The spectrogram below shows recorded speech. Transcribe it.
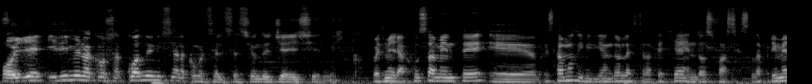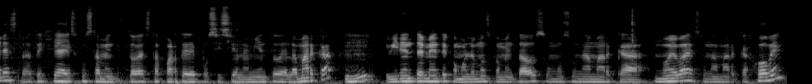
Oye, y dime una cosa, ¿cuándo inicia la comercialización de JC en México? Pues mira, justamente eh, estamos dividiendo la estrategia en dos fases. La primera estrategia es justamente toda esta parte de posicionamiento de la marca. Evidentemente, como lo hemos comentado, somos una marca nueva, es una marca joven.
